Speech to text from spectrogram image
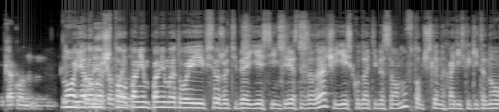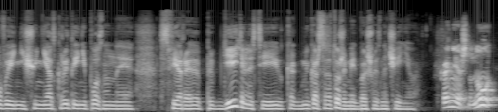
и как он Ну, я думаю, компанией. что помимо, помимо этого и все же у тебя есть и интересные задачи, есть куда тебе самому в том числе находить какие-то новые, еще не открытые, непознанные сферы деятельности, и, как мне кажется, это тоже имеет большое значение. Конечно. Ну,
